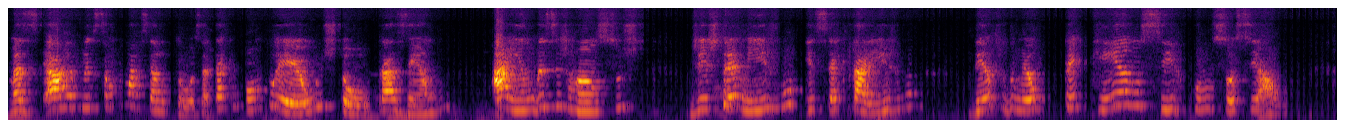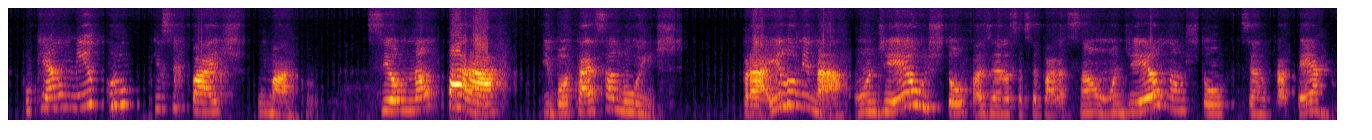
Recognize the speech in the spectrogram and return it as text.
Mas é a reflexão que o Marcelo trouxe, até que ponto eu estou trazendo ainda esses ranços de extremismo e sectarismo dentro do meu pequeno círculo social. Porque é no micro que se faz o macro. Se eu não parar e botar essa luz para iluminar onde eu estou fazendo essa separação, onde eu não estou sendo fraterno,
